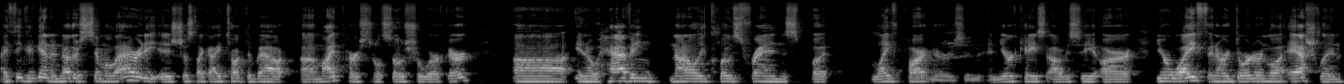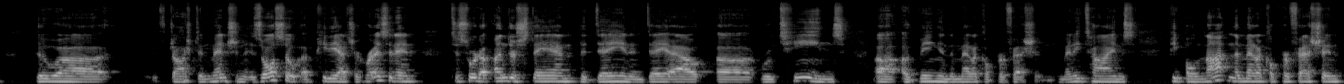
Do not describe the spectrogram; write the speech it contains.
i think again another similarity is just like i talked about uh, my personal social worker uh, you know having not only close friends but life partners. And in your case obviously our your wife and our daughter-in-law ashlyn who uh, if Josh didn't mention, is also a pediatric resident to sort of understand the day in and day out uh, routines uh, of being in the medical profession. Many times, people not in the medical profession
